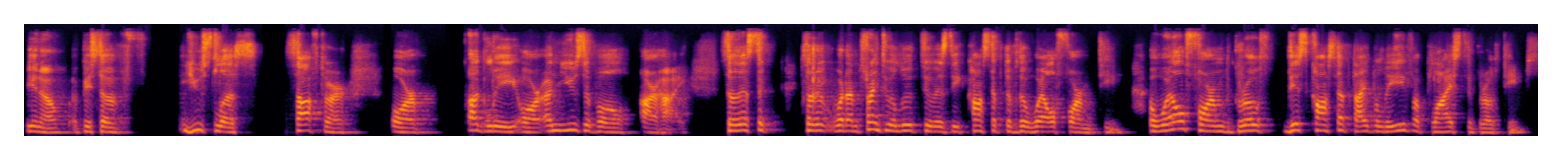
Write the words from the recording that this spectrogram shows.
you know, a piece of useless software or ugly or unusable are high. So that's the sort of what I'm trying to allude to is the concept of the well formed team. A well formed growth, this concept, I believe, applies to growth teams.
